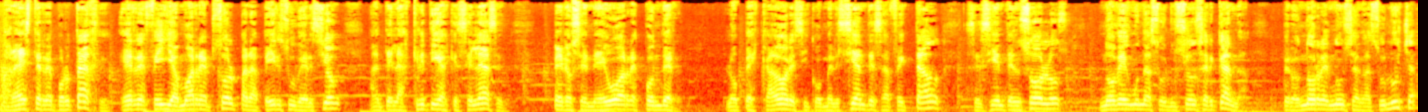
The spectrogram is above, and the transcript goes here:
Para este reportaje, RFI llamó a Repsol para pedir su versión ante las críticas que se le hacen, pero se negó a responder. Los pescadores y comerciantes afectados se sienten solos, no ven una solución cercana, pero no renuncian a su lucha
